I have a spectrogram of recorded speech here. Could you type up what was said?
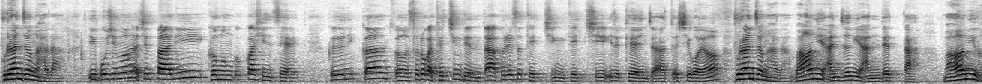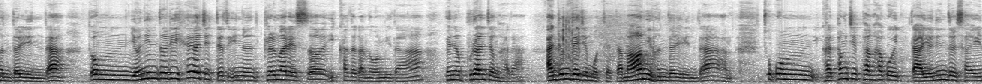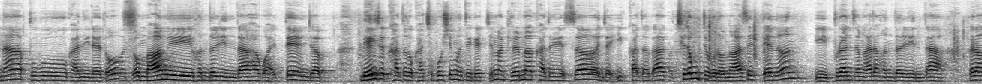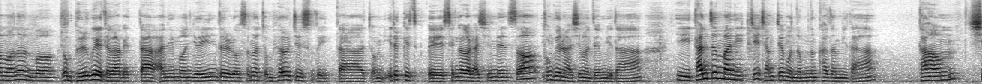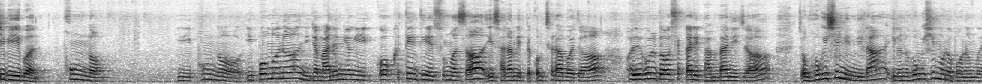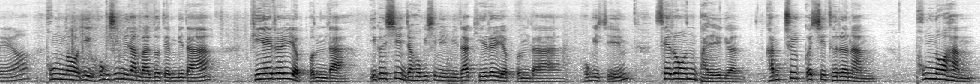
불안정하다. 이 보시면 나침반이 검은 것과 흰색. 그러니까 어, 서로가 대칭된다. 그래서 대칭, 대치 이렇게 이제 뜻이고요. 불안정하다. 마음이 안정이 안 됐다. 마음이 흔들린다. 좀 연인들이 헤어질 때도 있는 결말에서 이 카드가 나옵니다. 왜냐면 불안정하다. 안정되지 못했다. 마음이 흔들린다. 조금 갈팡질팡하고 있다. 연인들 사이나 부부 간이라도 좀 마음이 흔들린다 하고 할 때 이제 메이저 카드로 같이 보시면 되겠지만 결말 카드에서 이제 이 카드가 최종적으로 나왔을 때는 이 불안정하다 흔들린다. 그러면은 뭐 좀 별거에 들어가겠다. 아니면 여인들로서는 좀 헤어질 수도 있다. 좀 이렇게 생각을 하시면서 통변을 하시면 됩니다. 이 단점만 있지 장점은 없는 카드입니다. 다음 12번 폭로. 이 폭로. 이 보면은 이제 만능경이 있고 커튼 뒤에 숨어서 이 사람이 빼꼼 쳐다보죠. 얼굴도 색깔이 반반이죠. 좀 호기심입니다. 이건 호기심으로 보는 거예요. 폭로, 이 호기심이란 말도 됩니다. 기회를 엿본다. 이것이 이제 호기심입니다. 기회를 엿본다. 호기심. 새로운 발견. 감출 것이 드러남. 폭로함,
